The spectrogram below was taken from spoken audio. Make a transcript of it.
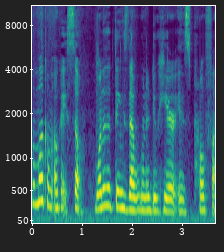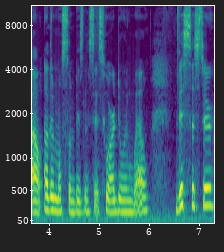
Welcome. Okay, so one of the things that we're going to do here is profile other Muslim businesses who are doing well. This sister,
